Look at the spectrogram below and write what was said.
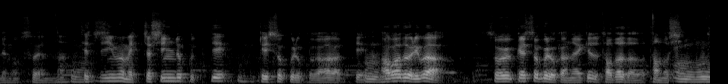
でもそうやんな、うん。鉄人はめっちゃしんどくって結束力が上がって、うん。阿波踊りはそういう結束力はないけどただただ楽しい、うんうんう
